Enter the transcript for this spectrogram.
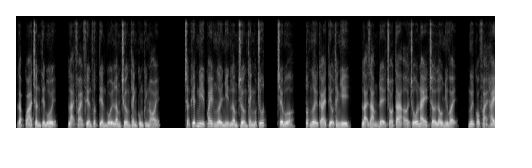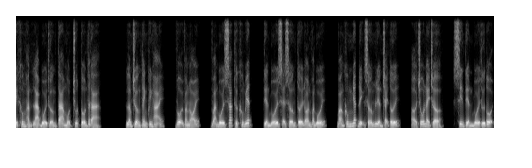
Gặp qua trần tiền bối, lại phải phiền phức tiền bối lâm trường thanh cung kính nói. Trần khiết nghi quay người nhìn lâm trường thanh một chút, chê bửa tốt ngươi cái tiểu thanh nhi lại dám để cho ta ở chỗ này chờ lâu như vậy, ngươi có phải hay không hẳn là bồi thường ta một chút tổn thất ta? Lâm trường thanh kinh hãi, vội vàng nói văn bối xác thực không biết, tiền bối sẽ sớm tới đón văn bối, bằng không nhất định sớm liền chạy tới, ở chỗ này chờ, xin tiền bối thứ tội.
